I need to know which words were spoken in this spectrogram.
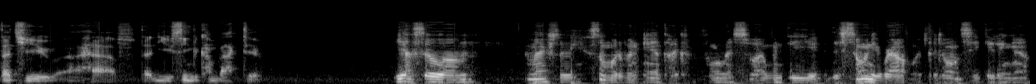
that you uh, have that you seem to come back to? Yeah, so um, I'm actually somewhat of an anti-conformist, so I went the the Sony route, which I don't see getting a,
